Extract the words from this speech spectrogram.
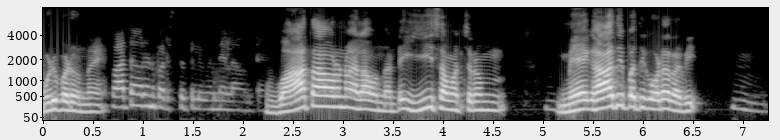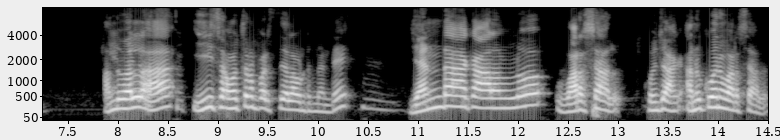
ముడిపడి ఉన్నాయి. వాతావరణ పరిస్థితులు వాతావరణం ఎలా ఉందంటే ఈ సంవత్సరం మేఘాధిపతి కూడా రవి. అందువల్ల ఈ సంవత్సరం పరిస్థితి ఎలా ఉంటుందంటే ఎండాకాలంలో వర్షాలు కొంచెం అనుకోని వర్షాలు.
